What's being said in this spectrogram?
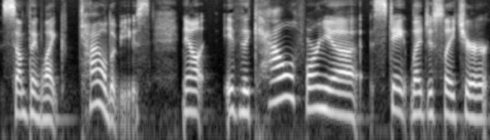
something like child abuse. Now, if the California state legislature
